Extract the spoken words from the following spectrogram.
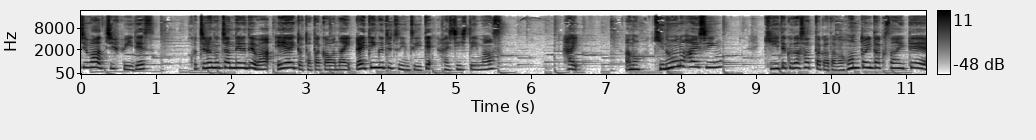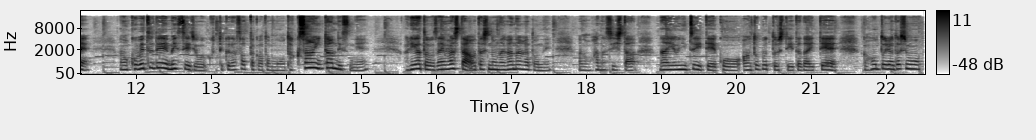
ちは、チッフィーです。こちらのチャンネルでは AI と戦わないライティング術について配信しています。はい。あの、昨日の配信、聞いてくださった方が本当にたくさんいて、あの個別でメッセージを送ってくださった方もたくさんいたんですね。ありがとうございました。私の長々とね、あのお話しした内容についてこうアウトプットしていただいて、本当に私も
